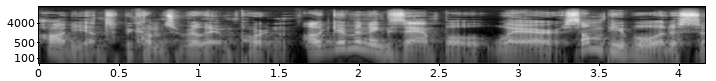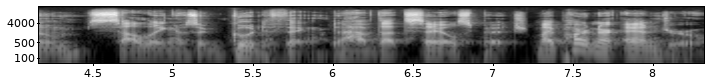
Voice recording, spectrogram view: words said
audience becomes really important. I'll give an example where some people would assume selling is a good thing to have that sales pitch. My partner Andrew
